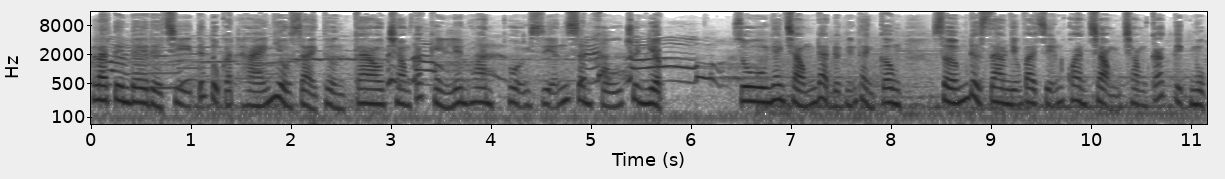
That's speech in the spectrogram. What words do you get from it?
là tiền đề để chị tiếp tục gặt hái nhiều giải thưởng cao trong các kỳ liên hoan, hội diễn sân khấu chuyên nghiệp. Dù nhanh chóng đạt được những thành công, sớm được giao những vai diễn quan trọng trong các kịch mục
